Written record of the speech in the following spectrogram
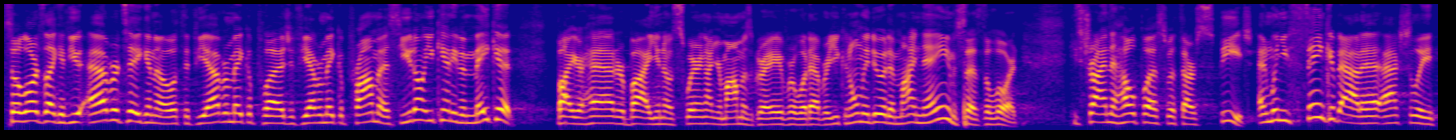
So the Lord's like, if you ever take an oath, if you ever make a pledge, if you ever make a promise, you don't, you can't even make it by your head or by, you know, swearing on your mama's grave or whatever. You can only do it in my name, says the Lord. He's trying to help us with our speech. And when you think about it, actually,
